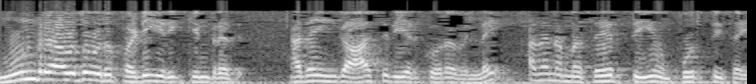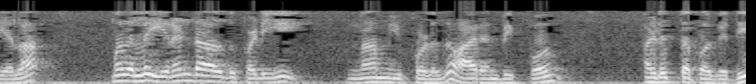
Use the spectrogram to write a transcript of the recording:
மூன்றாவது ஒரு படி இருக்கின்றது அதை இங்கு ஆசிரியர் கூறவில்லை அதை நம்ம சேர்த்தியும் பூர்த்தி செய்யலாம் முதல்ல இரண்டாவது படியை நாம் இப்பொழுது ஆரம்பிப்போம் அடுத்த பகுதி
